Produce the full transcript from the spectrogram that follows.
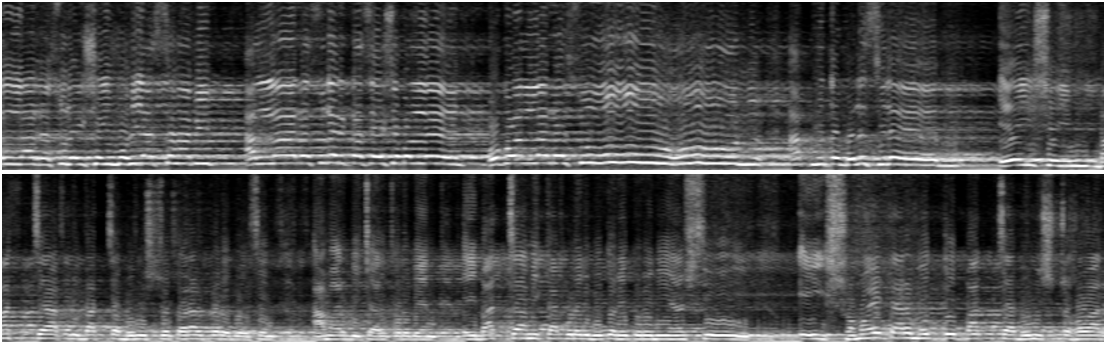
আল্লাহ রাসূলের সেই মহিলা সাহাবী আল্লাহ রাসূলের কাছে এসে বললেন, ওগো আল্লাহ রাসূল আপনি তো বলেছিলেন, এই সেই বাচ্চা আপনি বাচ্চা ভূমিষ্ঠ করার পরে বলছেন, আমার বিচার করবেন, এই বাচ্চা আমি কাপড়ের ভিতরে করে নিয়ে আসছি। এই সময়টার মধ্যে বাচ্চা ভূমিষ্ঠ হওয়ার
